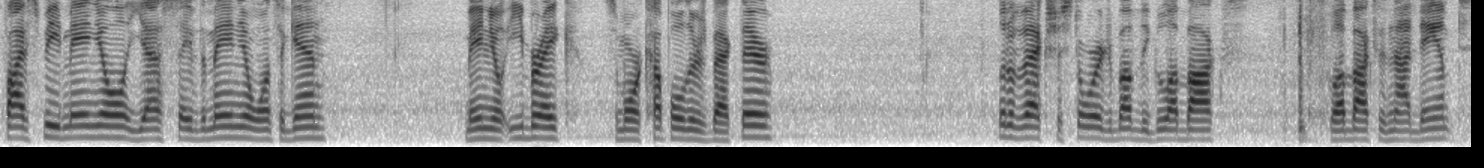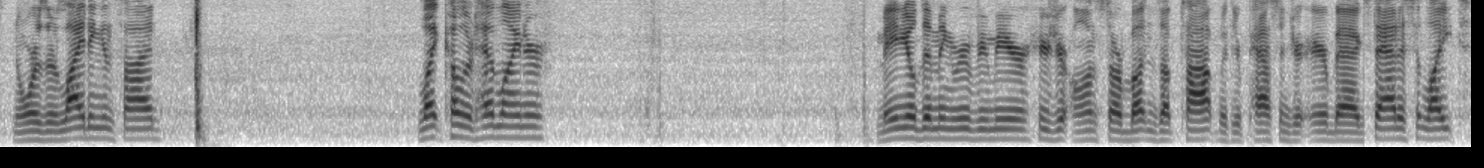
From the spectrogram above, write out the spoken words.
Five speed manual. Yes, save the manual once again. Manual e-brake. Some more cup holders back there. A little bit of extra storage above the glove box. Glove box is not damped, nor is there lighting inside. Light colored headliner. Manual dimming rearview mirror. Here's your OnStar buttons up top with your passenger airbag status light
